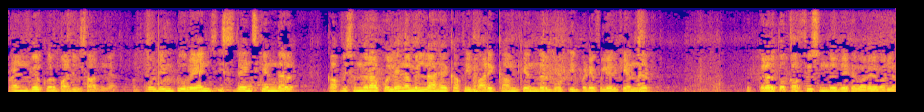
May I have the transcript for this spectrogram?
फ्रंट बैक और बाजू साथ में। अकॉर्डिंग टू रेंज इस रेंज के अंदर काफ़ी सुंदर आपको लहंगा मिल रहा है, काफ़ी बारीक काम के अंदर, बहुत ही बड़े फ्लेयर के अंदर। कलर तो काफ़ी सुंदर देखे रहे वाला।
